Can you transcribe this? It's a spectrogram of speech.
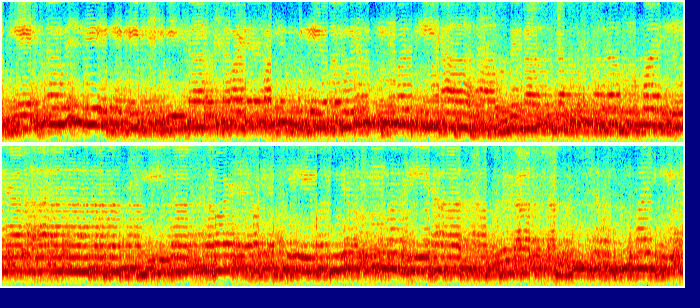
സ്നേഹമില്ലേ ഇന്ന പഴ മധുരം മദീന സ്വർഗം മദീന മധുരം മദീന സ്വർഗം മദീന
